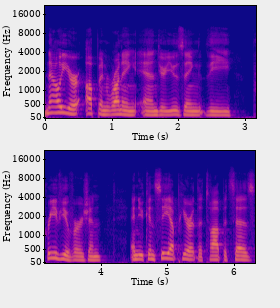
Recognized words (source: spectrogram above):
Now you're up and running and you're using the preview version. And you can see up here at the top it says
